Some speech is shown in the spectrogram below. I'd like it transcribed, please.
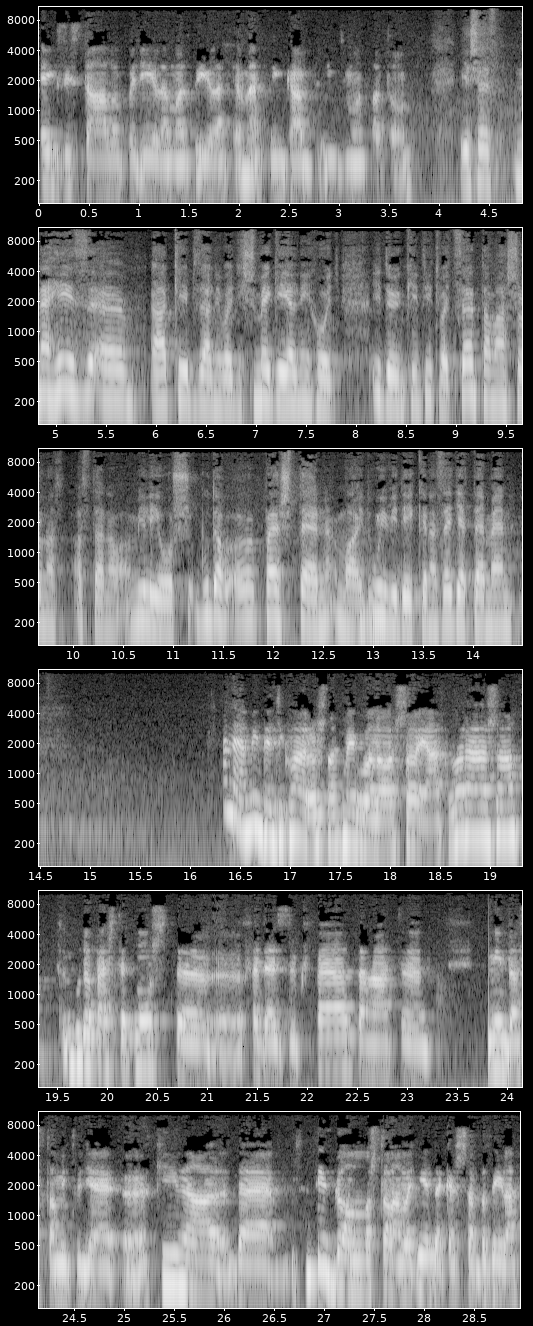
egzisztálok, vagy élem az életemet, inkább így mondhatom. És ez nehéz elképzelni, vagyis megélni, hogy időnként itt vagy Szent Tamáson, aztán a milliós Budapesten, majd Újvidéken az egyetemen. Nem, mindegyik városnak megvan a saját varázsa. Budapestet most fedezzük fel, tehát mindazt, amit ugye kínál, de izgalmas talán, vagy érdekesebb az élet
